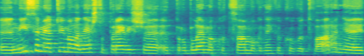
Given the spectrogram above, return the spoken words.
E, nisam ja tu imala nešto previše problema kod samog nekakvog otvaranja,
